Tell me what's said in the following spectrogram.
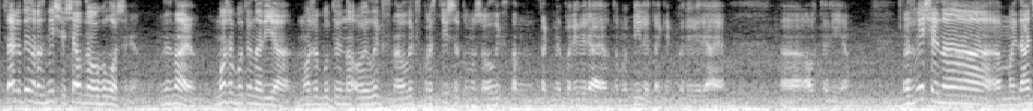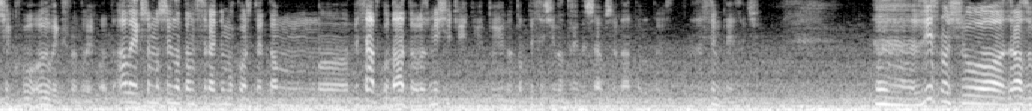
Ця людина розміщує ще одне оголошення. Не знаю, може бути на RIA, може бути на OLX. На OLX простіше, тому що OLX там так не перевіряє автомобілі, так як перевіряє е, авторія. Розміщує на майданчику OLX, наприклад. Але якщо машина там в середньому коштує там е, десятку, да, то розміщують відповідно там тисячі на три дешевше, да, там, тобто за 7 тисяч. Е, Звісно, що зразу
